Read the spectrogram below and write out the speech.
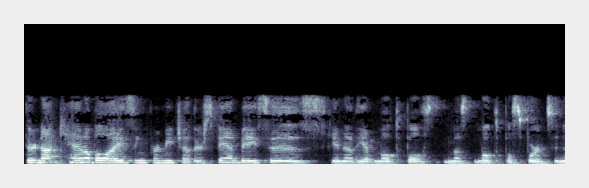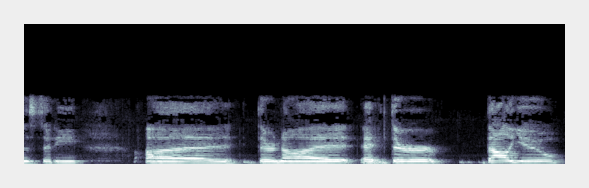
they're not cannibalizing from each other's fan bases. You know, they have multiple multiple sports in a city. Uh, they're not their value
